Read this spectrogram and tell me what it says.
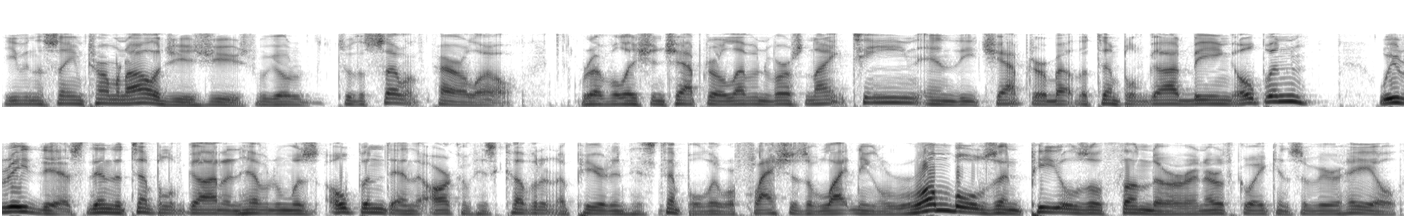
Even the same terminology is used. We go to the seventh parallel. Revelation chapter 11, verse 19, in the chapter about the temple of God being open, we read this Then the temple of God in heaven was opened, and the ark of his covenant appeared in his temple. There were flashes of lightning, rumbles and peals of thunder, an earthquake and severe hail.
